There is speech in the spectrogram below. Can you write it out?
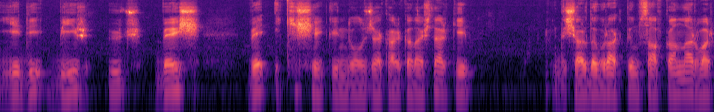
7, 1, 3, 5 ve 2 şeklinde olacak arkadaşlar ki dışarıda bıraktığım safkanlar var.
